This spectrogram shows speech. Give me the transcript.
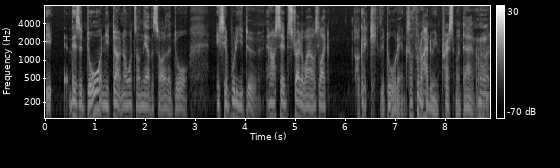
it, There's a door, and you don't know what's on the other side of the door. He said, What do you do? And I said straight away, I was like, I've got to kick the door down because I thought I had to impress my dad, right?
